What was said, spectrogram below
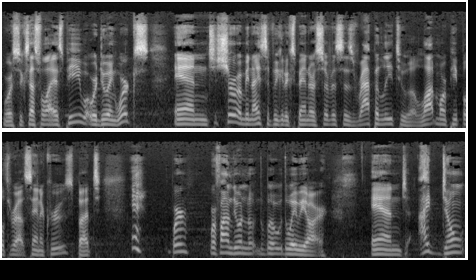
We're a successful ISP. What we're doing works, and sure, it would be nice if we could expand our services rapidly to a lot more people throughout Santa Cruz. But yeah, we're we're fine doing the, the way we are. And I don't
